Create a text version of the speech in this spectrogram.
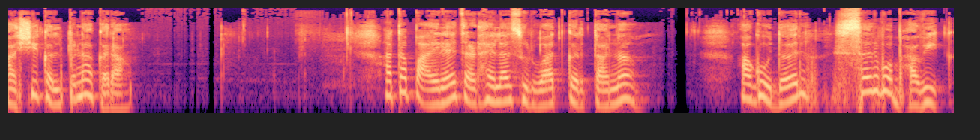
अशी कल्पना करा. आता पायऱ्या चढायला सुरुवात करताना अगोदर सर्व भाविक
